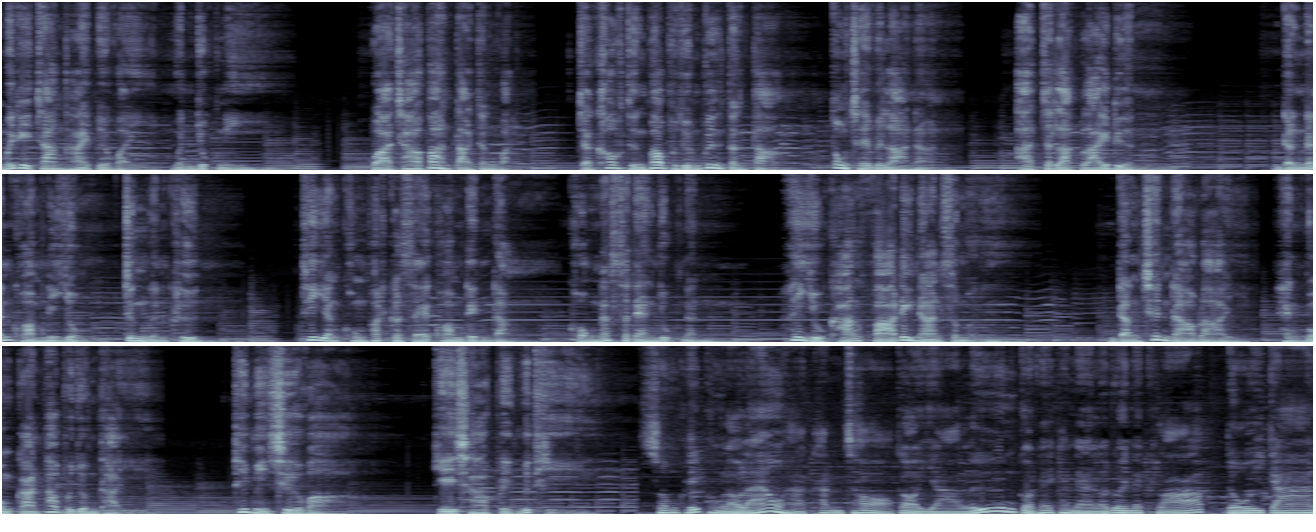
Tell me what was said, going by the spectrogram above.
ไม่ได้จางหายไปไวเหมือนยุคนี้ กว่าชาวบ้านต่างจังหวัด จะเข้าถึงภาพยนตร์เรื่องต่างๆ ต้องใช้เวลานาน อาจจะหลากหลายเดือน ดังนั้นความนิยมจึงเหมือนคลื่น ที่ยังคงพัดกระแสความเด่นดังของนักแสดงยุคนั้น ให้อยู่ค้างฟ้าได้นานเสมอ ดังเช่นดาวร้ายแห่งวงการภาพยนตร์ไทย ที่มีชื่อว่า เกชาปลี่ยนวิถีชมคลิปของเราแล้วหากท่านชอบก็อย่าลืมกดให้คะแนนเราด้วยนะครับ โดยการ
